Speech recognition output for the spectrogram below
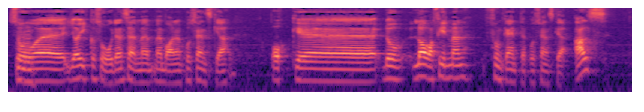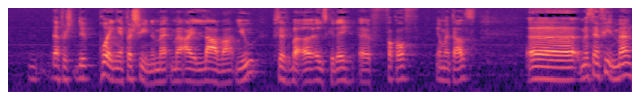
Så Mm. eh, jag gick och såg den sen med, med barnen på svenska. Och eh, då, Lava-filmen funkar inte på svenska alls. Därför det, poängen försvinner med, med I lava you. Så jag bara, jag älskar dig. Eh, fuck off. Gör man inte alls. Eh, men sen filmen.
